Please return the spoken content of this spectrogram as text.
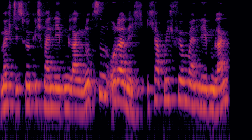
„Möchte ich's wirklich mein Leben lang nutzen oder nicht?“ Ich habe mich für mein Leben lang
